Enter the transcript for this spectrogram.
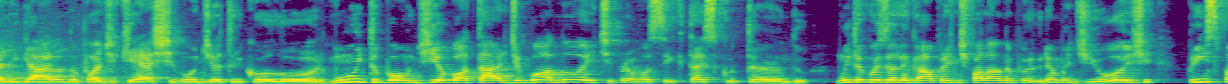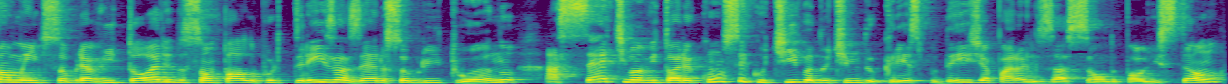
galera ligada no podcast Bom Dia Tricolor. Muito bom dia, boa tarde, boa noite para você que está escutando. Muita coisa legal para a gente falar no programa de hoje, principalmente sobre a vitória do São Paulo por 3 a 0 sobre o Ituano, a sétima vitória consecutiva do time do Crespo desde a paralisação do Paulistão,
